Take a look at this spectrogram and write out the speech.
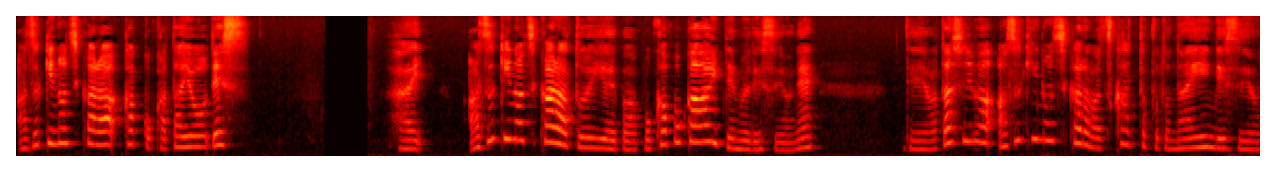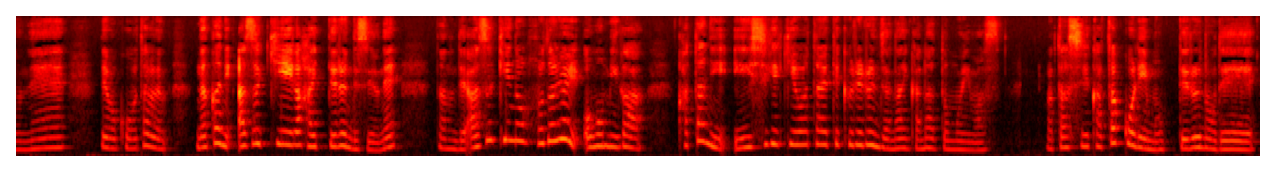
小豆の力、かっこ片用です。はい。小豆の力といえば、ポカポカアイテムですよね。で、私は小豆の力は使ったことないんですよね。でもこう多分、中に小豆が入ってるんですよね。なので、小豆の程よい重みが、肩にいい刺激を与えてくれるんじゃないかなと思います。私、肩こり持ってるので、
